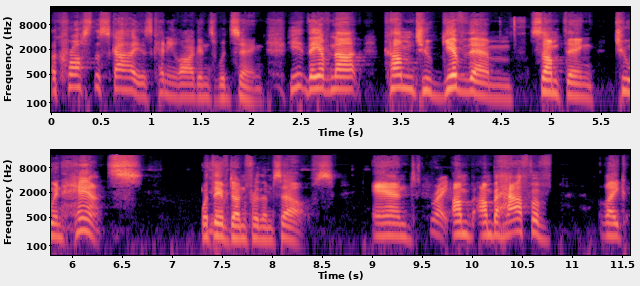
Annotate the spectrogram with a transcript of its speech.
across the sky, as Kenny Loggins would sing. He, they have not come to give them something to enhance what Yeah. they've done for themselves. And Right. on, on behalf of like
